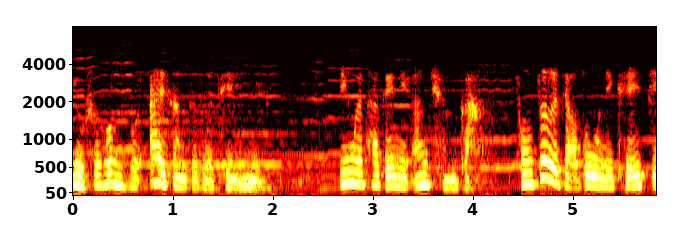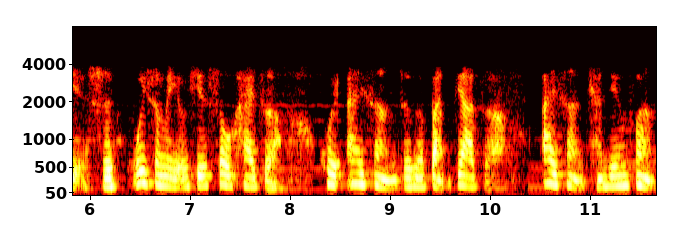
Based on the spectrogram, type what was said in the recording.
有时候你会爱上这个监狱，因为它给你安全感。从这个角度，你可以解释为什么有一些受害者会爱上这个绑架者，爱上强奸犯。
